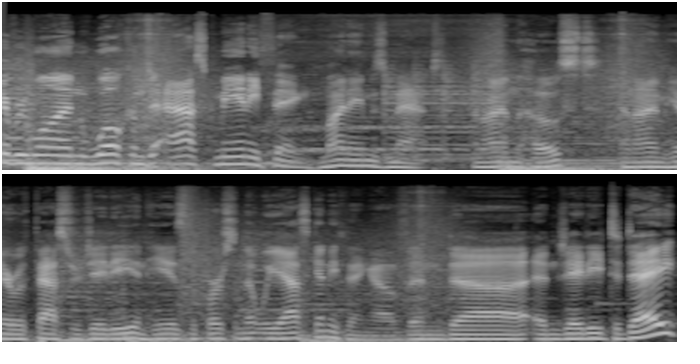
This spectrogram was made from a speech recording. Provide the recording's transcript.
Hey everyone, welcome to Ask Me Anything. My name is Matt, and I am the host, and I am here with Pastor JD, and he is the person that we ask anything of. And uh, and JD, today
